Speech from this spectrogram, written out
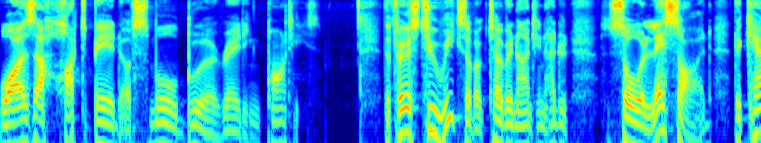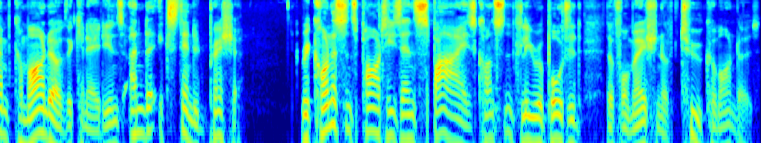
was a hotbed of small Boer raiding parties. The first two weeks of October 1900 saw Lessard, the camp commander of the Canadians, under extended pressure. Reconnaissance parties and spies constantly reported the formation of two commandos.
